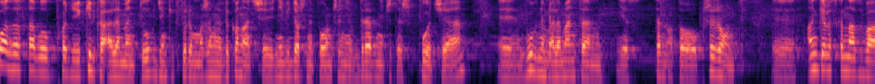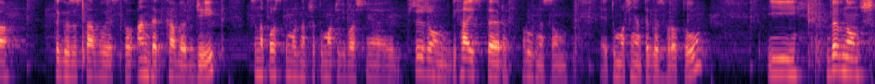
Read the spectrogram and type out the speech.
Skład zestawu wchodzi kilka elementów, dzięki którym możemy wykonać e, niewidoczne połączenie w drewnie czy też płycie. E, Głównym elementem jest ten oto przyrząd. E, Angielska nazwa tego zestawu jest to Undercover Jig, co na polskie można przetłumaczyć właśnie przyrząd, wichajster, różne są tłumaczenia tego zwrotu. I wewnątrz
